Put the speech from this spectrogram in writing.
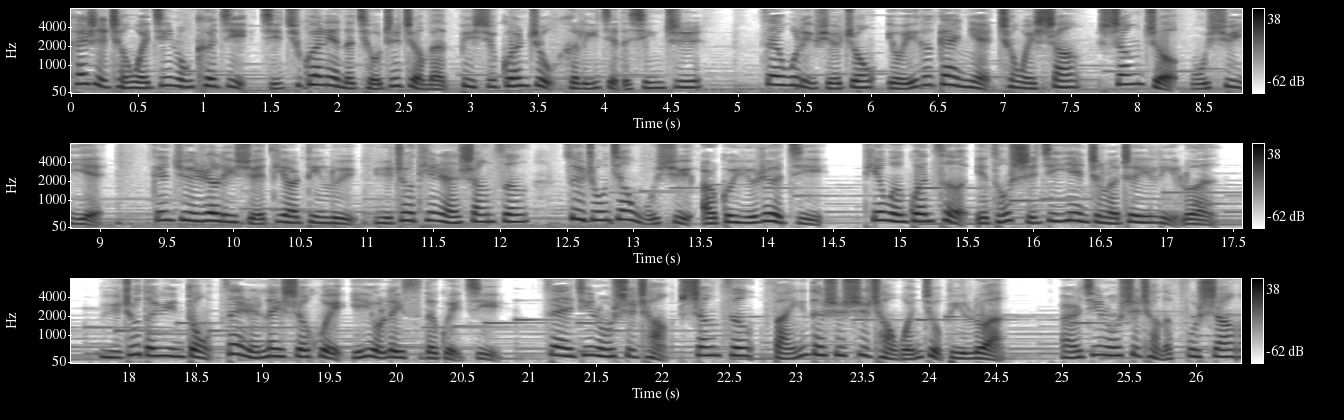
开始成为金融科技及区块链的求知者们必须关注和理解的新知。在物理学中，有一个概念称为熵，熵者无序也。根据热力学第二定律，宇宙天然熵增最终将无序而归于热寂。天文观测也从实际验证了这一理论。宇宙的运动在人类社会也有类似的轨迹。在金融市场，熵增反映的是市场稳久必乱。而金融市场的负熵，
